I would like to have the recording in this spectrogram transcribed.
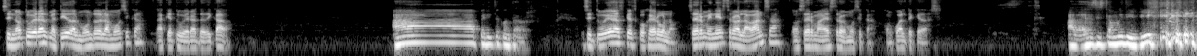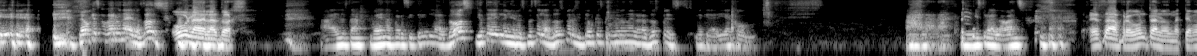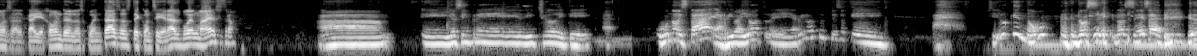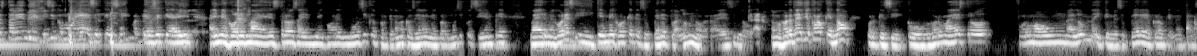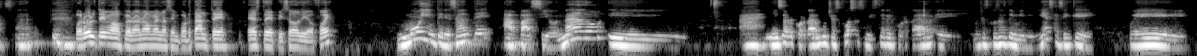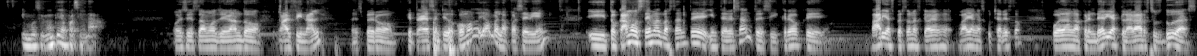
Si no te hubieras metido al mundo de la música, ¿a qué te hubieras dedicado? Ah, perito contador. Si tuvieras que escoger uno, ser ministro de alabanza o ser maestro de música, ¿con cuál te quedas? A la vez sí está muy difícil. Tengo que escoger una de las dos. Una de las dos. Ah, eso está bueno, pero si te las dos, yo te doy mi respuesta a las dos, pero si tengo que escoger una de las dos, pues me quedaría con. Ah, la, la ministro de alabanza. Esta pregunta nos metemos al callejón de los cuentazos. ¿Te consideras buen maestro? Ah, y yo siempre he dicho de que ah, uno está arriba y otro, y arriba otro. Pienso que ah, Sí, digo que no, no sé, no sé, eso está bien difícil, ¿cómo voy a decir que sí? Porque yo sé que hay, hay mejores maestros, hay mejores músicos, porque no me considero el mejor músico, siempre va a haber mejores, y qué mejor que te supere tu alumno, ¿verdad? es lo, claro. lo mejor. Entonces yo creo que no, porque si como mejor maestro formo un alumno y que me supere, yo creo que no, entonces. Por último, pero no menos importante, este episodio fue... Muy interesante, apasionado y me hizo recordar muchas cosas, me hizo recordar eh, muchas cosas de mi niñez, así que fue emocionante y apasionado. Hoy sí estamos llegando al final. Espero que te hayas sentido cómodo, ya me la pasé bien. Y tocamos temas bastante interesantes y creo que varias personas que vayan, vayan a escuchar esto puedan aprender y aclarar sus dudas.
